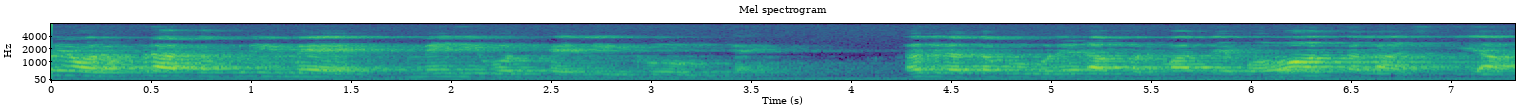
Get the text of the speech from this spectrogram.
میں اور افراتفری میں میری وہ تھیلی گھوم گئی۔ حضرت ابو حریرہ فرماتے بہت تلاش کیا،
